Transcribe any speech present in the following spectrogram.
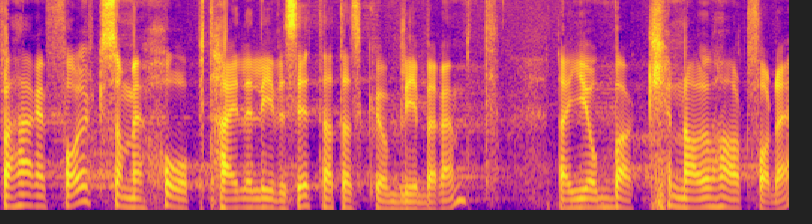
For her er folk som har håpet hele livet sitt at de skal bli berømt. De jobber knallhardt for det.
